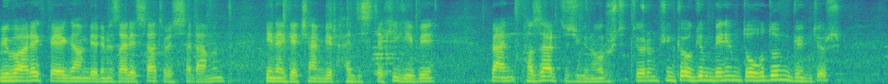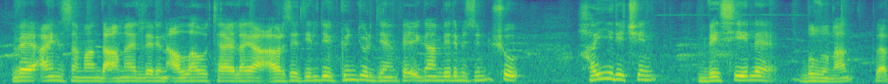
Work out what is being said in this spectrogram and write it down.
mübarek Peygamberimiz Aleyhisselatü Vesselam'ın yine geçen bir hadisteki gibi ben pazartesi günü oruç tutuyorum çünkü o gün benim doğduğum gündür ve aynı zamanda amellerin Allahu Teala'ya arz edildiği gündür diyen peygamberimizin şu hayır için vesile bulunan ve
